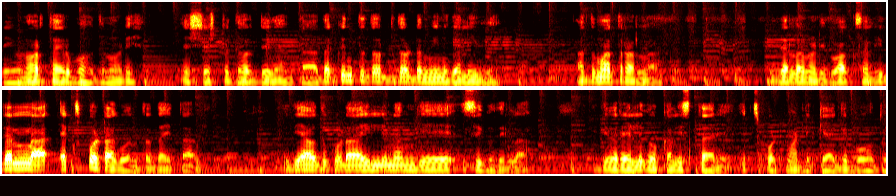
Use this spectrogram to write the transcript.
ನೀವು ನೋಡ್ತಾ ಇರಬಹುದು ನೋಡಿ, ಎಷ್ಟೆಷ್ಟು ದೊಡ್ಡದಿದೆ ಅಂತ. ಅದಕ್ಕಿಂತ ದೊಡ್ಡ ದೊಡ್ಡ ಮೀನುಗಳಿವೆ. ಅದು ಮಾತ್ರ ಅಲ್ಲ. ಇದೆಲ್ಲ ನೋಡಿ ಬಾಕ್ಸಲ್ಲಿ ಇದೆಲ್ಲ ಎಕ್ಸ್ಪೋರ್ಟ್ ಆಗುವಂಥದ್ದು ಆಯಿತಾ ಇದ್ಯಾವುದು ಕೂಡ ಇಲ್ಲಿ ನಮಗೆ ಸಿಗುವುದಿಲ್ಲ ಇವರು ಎಲ್ಲಿಗೋ ಕಲಿಸ್ತಾರೆ, ಎಕ್ಸ್ಪೋರ್ಟ್ ಮಾಡಲಿಕ್ಕೆ ಆಗಿರಬಹುದು,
